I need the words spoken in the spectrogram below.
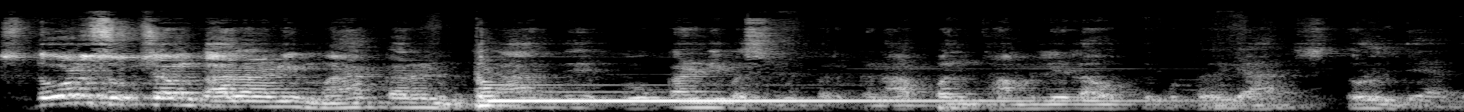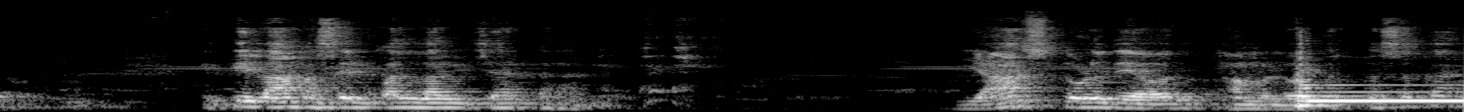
स्थूळ सूक्ष्म कारण आणि महाकारण ज्ञान ते ओकांडी बसले पण आपण थांबलेला होते कुठं? या स्थूळ देहाजवळ. किती लांब असेल पल्ला? विचार करा. या स्थूळ थांबलो. कसं काय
